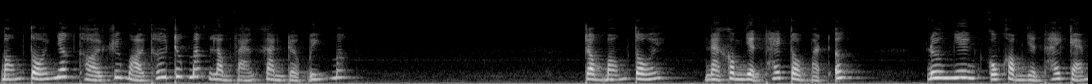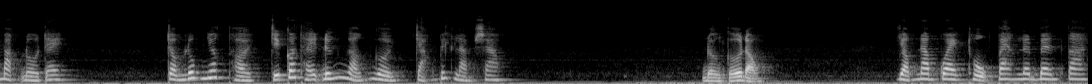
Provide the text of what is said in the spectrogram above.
Bóng tối nhất thời khiến mọi thứ trước mắt lâm vãn khanh đều biến mất. Trong bóng tối, nàng không nhìn thấy tô mạch ức đương nhiên cũng không nhìn thấy kẻ mặc đồ đen. Trong lúc nhất thời chỉ có thể đứng ngẩn người chẳng biết làm sao. Đừng cử động. Giọng nam quen thuộc vang lên bên tai.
